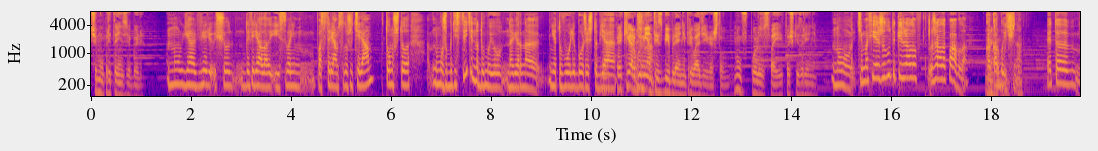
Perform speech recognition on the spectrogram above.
К чему претензии были? Ну, я верю, еще доверяла и своим пастырям, служителям в том, что, ну, может быть, действительно, думаю, наверное, нету воли Божьей, чтобы я... Какие аргументы из Библии они приводили, что, ну, в пользу своей точки зрения? Ну, Тимофея желудок и жало, жало Павла, как, Как обычно. Это м,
